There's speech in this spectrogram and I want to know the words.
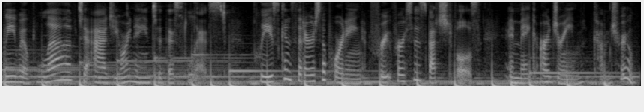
We would love to add your name to this list. Please consider supporting Fruit versus Vegetables and make our dream come true.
